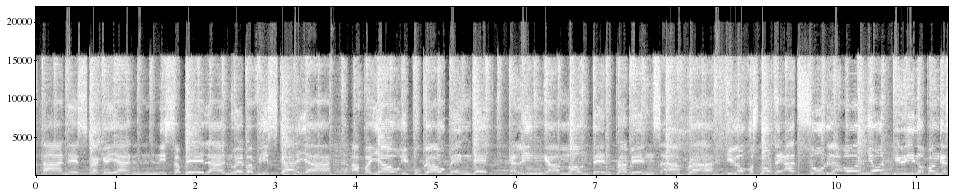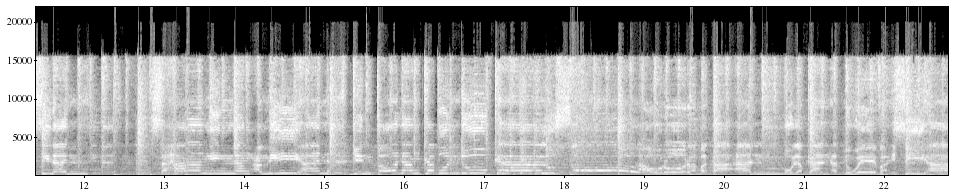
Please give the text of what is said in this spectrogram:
Batanes, Cagayan, Isabela, Nueva Vizcaya Apayao, Ifugao, Benguet, Kalinga, Mountain Province, Abra Ilocos Norte at Sur, La Union, Quirino, Pangasinan Sa hangin ng amihan, ginto ng kabundukan Luzon! Aurora, Bataan, Bulacan at Nueva Ecija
